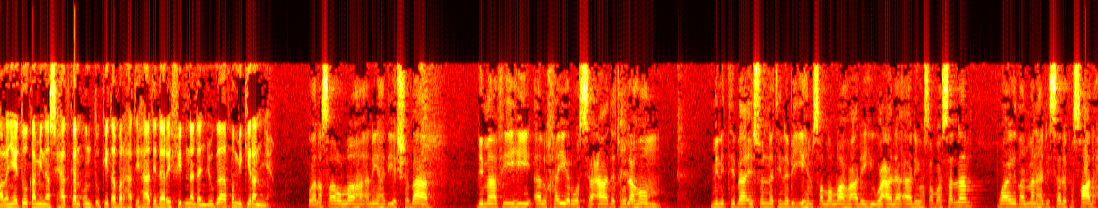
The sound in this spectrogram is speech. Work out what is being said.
Olehnya itu kami nasihatkan untuk kita berhati-hati dari fitnah dan juga pemikirannya. Wa nasarullah an yahdi ash-shabab bima fihi al-khair was-sa'adatu lahum min ittiba'i sunnati nabiyihim sallallahu alaihi wa ala alihi wa sallam wa aidan manhaj salaf salih.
